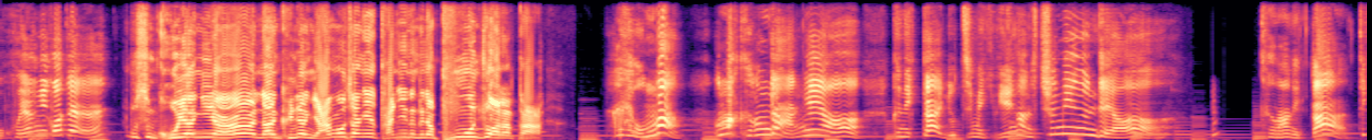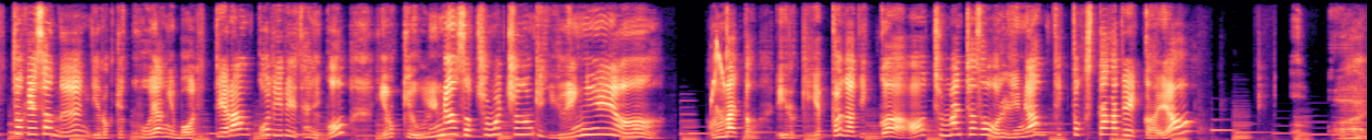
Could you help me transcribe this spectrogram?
아니고 고양이거든. 무슨 고양이야 난 그냥 양어장에 다니는 그냥 붕어인 줄 알았다 아니 엄마, 엄마 그런 게 아니에요. 그니까 요즘에 유행하는 춤이 있는데요. 그러니까 틱톡에서는 이렇게 고양이 머리띠랑 꼬리를 달고 이렇게 울면서 춤을 추는 게 유행이에요. 엄마도 이렇게 예쁜 옷 입고 어? 춤만 춰서 올리면 틱톡 스타가 될 거예요. 아,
